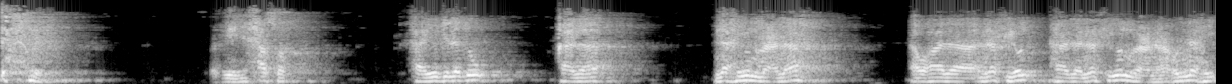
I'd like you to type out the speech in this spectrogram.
وفيه حصر. فيجلد هذا نهي معناه أو هذا نفي هذا نفي معناه النهي.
